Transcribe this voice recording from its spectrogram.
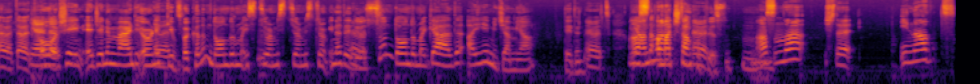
Evet evet Yani- o şeyin Ece'nin verdiği örnek Evet. gibi bakalım. Dondurma istiyorum istiyorum istiyorum inat ediyorsun. Dondurma geldi ay yemeyeceğim ya dedin. Evet. Bir anda Aslında- amaçtan evet. kopuyorsun. Hmm. Aslında işte inat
